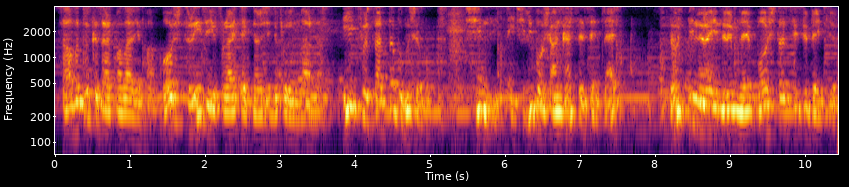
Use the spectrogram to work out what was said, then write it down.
Sağlıklı kızartmalar yapan Bosch 3D Fry teknolojili fırınlarla. İlk fırsatta buluşalım. Şimdi seçili boş ankastre setler 4000 lira indirimle Boş'ta sizi bekliyor.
